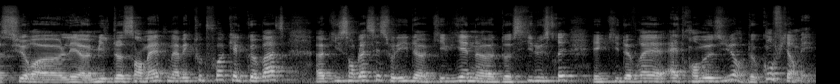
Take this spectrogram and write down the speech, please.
sur les 1200 mètres, mais avec toutefois quelques bases qui semblent assez solides, qui viennent de s'illustrer et qui devraient être en mesure de confirmer.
